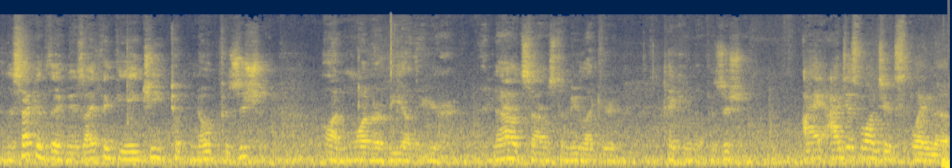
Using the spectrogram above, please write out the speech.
And the second thing is, I think the AG took no position on one or the other here. And now it sounds to me like you're taking a position. I, I just want to explain the,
